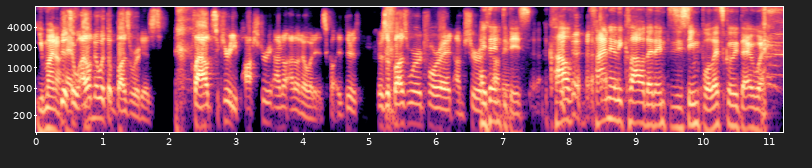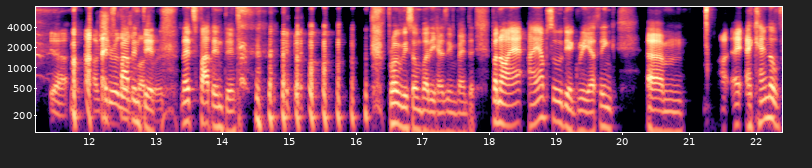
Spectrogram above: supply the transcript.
you might not yeah, have... so i don't know what the buzzword is. Cloud security posturing? I don't i don't know what it is called. There's there's a buzzword for it. I'm sure identities. coming. cloud finally cloud identity simple. Let's call it that way. Yeah. I'm sure let's patent it. let's patent it probably somebody has invented but no I, I absolutely agree i think um, I, I, kind of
